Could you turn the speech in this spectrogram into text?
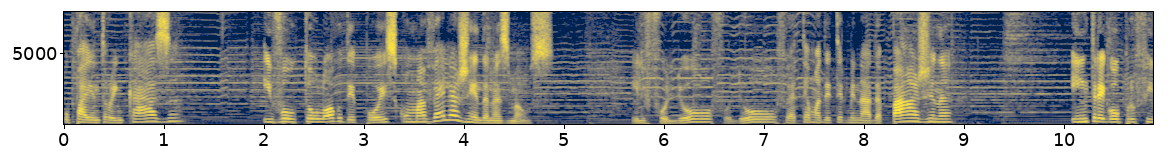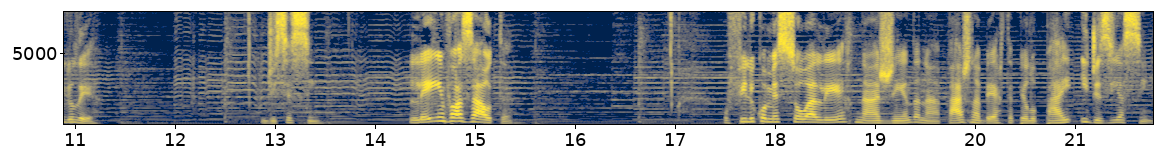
O pai entrou em casa, e voltou logo depois com uma velha agenda nas mãos. Ele folhou, folhou, foi até uma determinada página e entregou para o filho ler. Disse assim: Leia em voz alta. O filho começou a ler na agenda, na página aberta pelo pai, e dizia assim:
